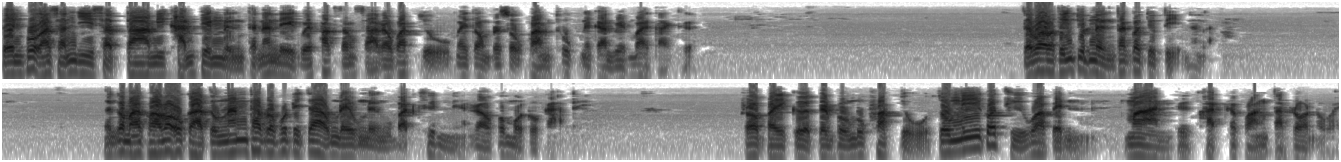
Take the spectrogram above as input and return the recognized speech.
เป็นพวกอสัญญีสัตตา มีขันเพียงหนึ่งแต่นั้นเองไว้พักสังสารวัฏอยู่ ไม่ต้องประสบความทุกข์ในการเวียนว่ายตายเกิด แต่ว่าถึงจุดหนึ่งท่านก็จุตินั่นแหละ แล้วก็หมายความว่าโอกาสตรงนั้น ถ้าพระพุทธเจ้าองค์ใดองค์หนึ่งอุบัติขึ้นเนี่ย เราก็หมดโอกาสเลยเพราะไปเกิดเป็นพงลูกฟักอยู่ ตรงนี้ก็ถือว่าเป็นมารคือขัดกระขวางตัดรอนเอาไว้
